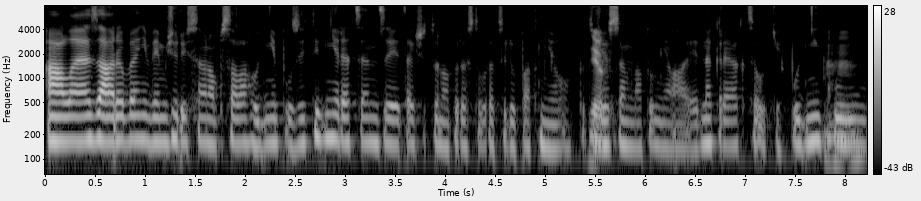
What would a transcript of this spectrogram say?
ale zároveň vím, že když jsem napsala hodně pozitivní recenzi, takže to na tu restauraci dopad mělo, protože jo. jsem na to měla jednak reakce od těch podniků mm-hmm.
